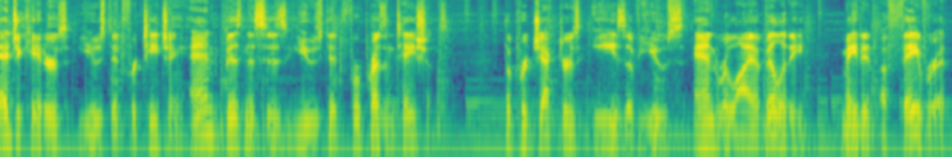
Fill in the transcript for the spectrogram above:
Educators used it for teaching, and businesses used it for presentations. The projector's ease of use and reliability made it a favorite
